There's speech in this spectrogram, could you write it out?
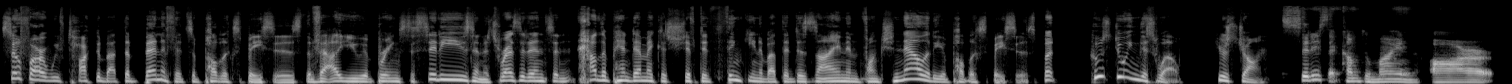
So far, we've talked about the benefits of public spaces, the value it brings to cities and its residents, and how the pandemic has shifted thinking about the design and functionality of public spaces. But who's doing this well? Here's Jon. Cities that come to mind are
